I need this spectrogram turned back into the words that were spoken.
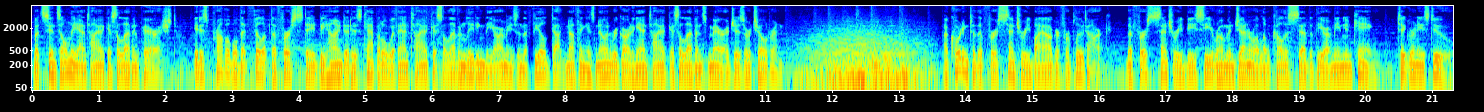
but since only Antiochus XI perished, it is probable that Philip I stayed behind at his capital with Antiochus XI leading the armies in the field. Nothing is known regarding Antiochus XI's marriages or children. According to the 1st century biographer Plutarch, the 1st century BC Roman general Lucullus said that the Armenian king, Tigranes II,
